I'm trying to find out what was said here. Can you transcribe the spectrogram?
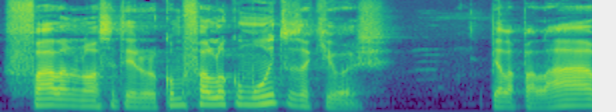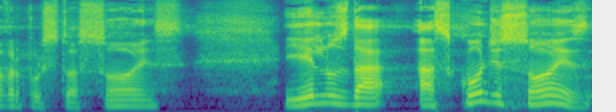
fala no nosso interior, como falou com muitos aqui hoje pela palavra, por situações. E Ele nos dá as condições,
